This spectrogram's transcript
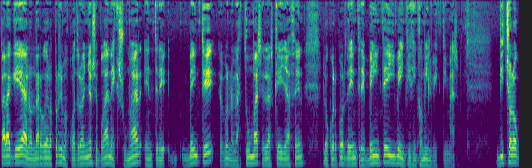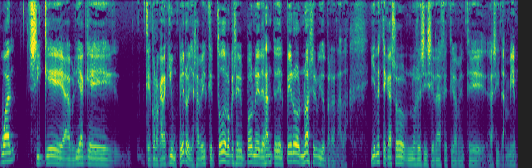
para que a lo largo de los próximos cuatro años se puedan exhumar entre 20, bueno, las tumbas en las que yacen los cuerpos de entre 20 y 25 mil víctimas. Dicho lo cual, sí que habría que, colocar aquí un pero. Ya sabéis que todo lo que se pone delante del pero no ha servido para nada. Y en este caso no sé si será efectivamente así también.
